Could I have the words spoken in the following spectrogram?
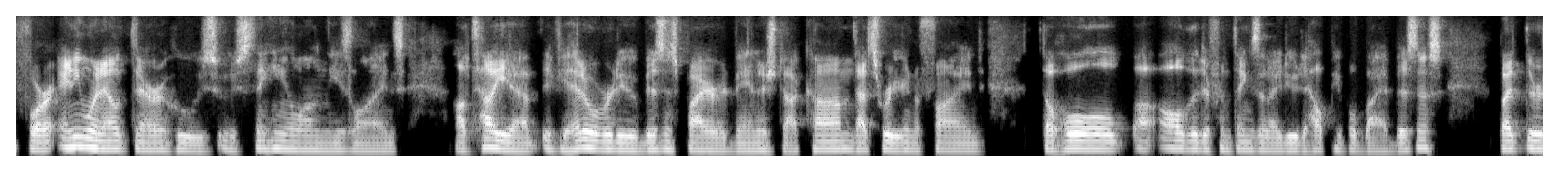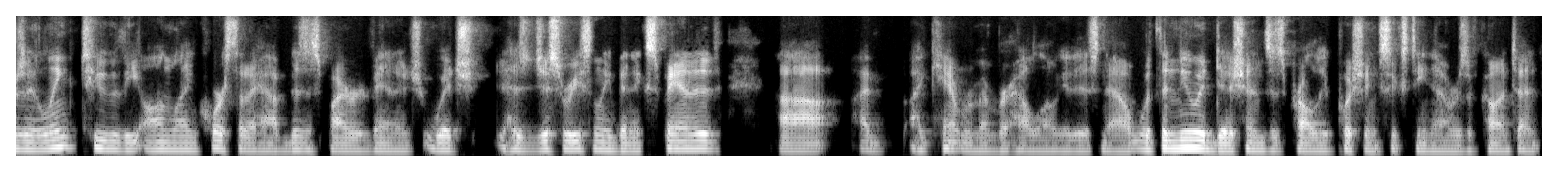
for anyone out there who's who's thinking along these lines I'll tell you, if you head over to businessbuyeradvantage.com, that's where you're going to find the whole, uh, all the different things that I do to help people buy a business. But there's a link to the online course that I have, Business Buyer Advantage, which has just recently been expanded. Uh, I, I can't remember how long it is now. With the new additions, it's probably pushing 16 hours of content.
